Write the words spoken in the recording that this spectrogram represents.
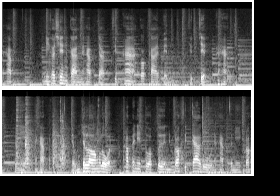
นะครับอันนี้ก็เช่นกันนะครับจาก 15 ก็กลายเป็น 17 นะฮะตัวนี้นะครับ เดี๋ยวผมจะลองโหลดเข้าไปในตัวปืน Glock 19 ดูนะครับ ตัวนี้ Glock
